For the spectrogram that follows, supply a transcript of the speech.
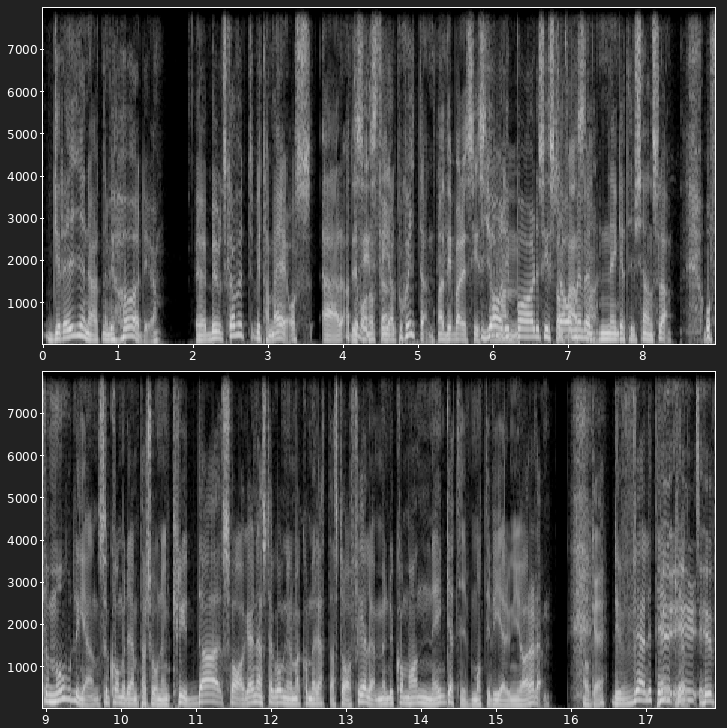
Grejen är att när vi hör det, eh, budskapet vi tar med oss är att det, Det var något fel på skiten. Ja, det är bara det sista Ja, det är bara det sista och med fastnar. väldigt negativ känsla. Och förmodligen så kommer den personen krydda svagare nästa gång när man kommer rätta stavfelen, men du kommer ha en negativ motivering att göra det. Okej. Det är väldigt enkelt. hur, hur,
